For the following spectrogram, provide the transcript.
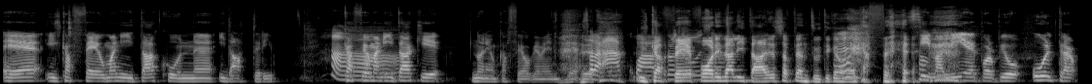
è il caffè umanita con i datteri. Ah. Caffè umanita che non è un caffè ovviamente. Sarà acqua Il caffè prodosa. fuori dall'Italia sappiamo tutti che non è caffè. Sì, ma lì è proprio oltre a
